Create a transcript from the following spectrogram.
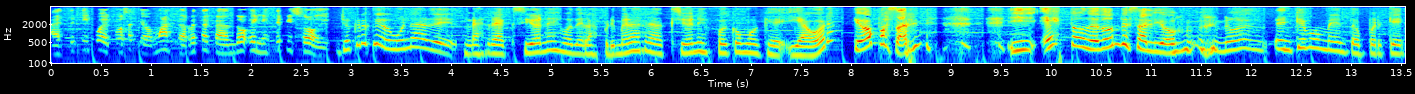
a, este tipo de cosas que vamos a estar destacando en este episodio. Yo creo que una de las reacciones o de las primeras reacciones fue como que, ¿y ahora? ¿Qué va a pasar? ¿Y esto de dónde salió? ¿No? ¿En qué momento? Porque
